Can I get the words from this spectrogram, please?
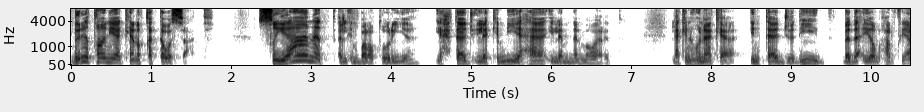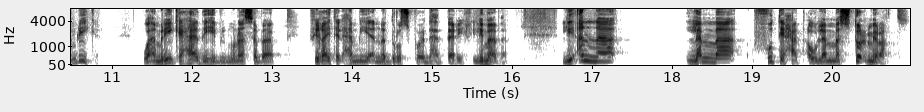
بريطانيا كانت قد توسعت. صيانة الإمبراطورية يحتاج إلى كمية هائلة من الموارد. لكن هناك إنتاج جديد بدأ يظهر في أمريكا. وأمريكا هذه بالمناسبة في غاية الأهمية أن ندرس بعدها التاريخي. لماذا؟ لأن لما فتحت أو لما استعمرت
